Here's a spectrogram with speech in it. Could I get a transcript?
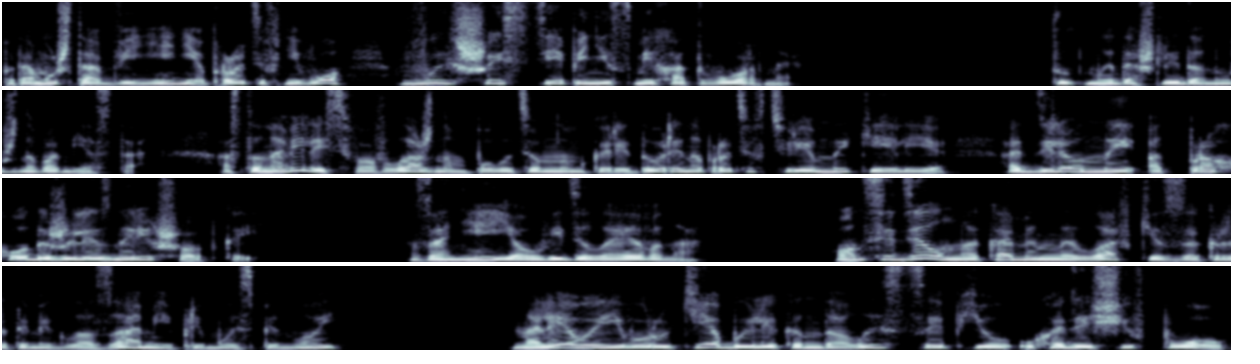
потому что обвинения против него в высшей степени смехотворны. Тут мы дошли до нужного места. Остановились во влажном полутемном коридоре напротив тюремной кельи, отделенной от прохода железной решеткой. За ней я увидела Эвана. Он сидел на каменной лавке с закрытыми глазами и прямой спиной. На левой его руке были кандалы с цепью, уходящие в пол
